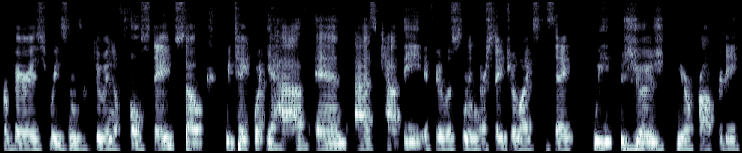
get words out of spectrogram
for various reasons of doing a full stage. So we take what you have. And as Kathy, if you're listening, our stager likes to say, we judge your property.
